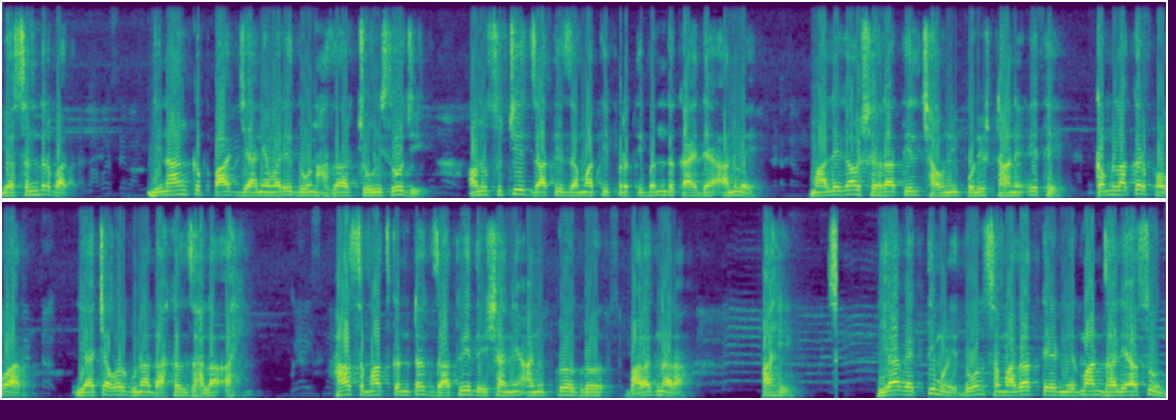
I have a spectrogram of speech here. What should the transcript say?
या संदर्भात दिनांक पाच जानेवारी दोन हजार चोवीस रोजी अनुसूचित जाती जमाती प्रतिबंध कायद्यान्वये मालेगाव शहरातील छावणी पोलीस ठाणे येथे कमलाकर पवार याच्यावर गुन्हा दाखल झाला आहे. हा समाजकंटक जातवी देशाने आणि प्रग्रह बाळगणारा आहे. या व्यक्तीमुळे दोन समाजात तेढ निर्माण झाले असून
